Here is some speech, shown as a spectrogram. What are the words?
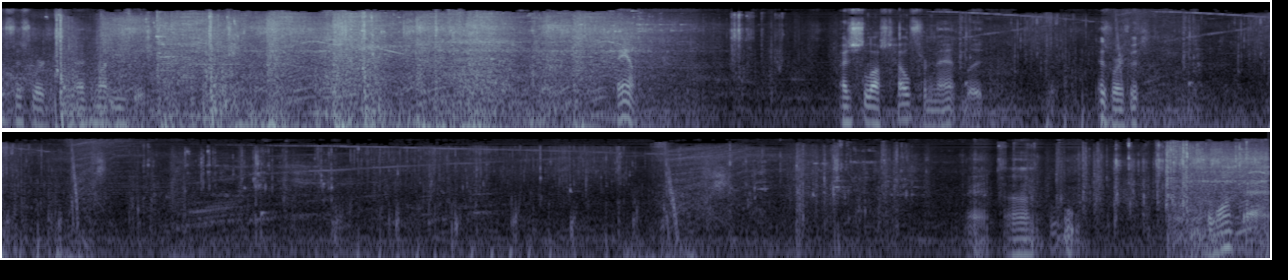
How does this work? I have not used it. Damn. I just lost health from that, but it's worth it. Alright, um, ooh. I want that.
